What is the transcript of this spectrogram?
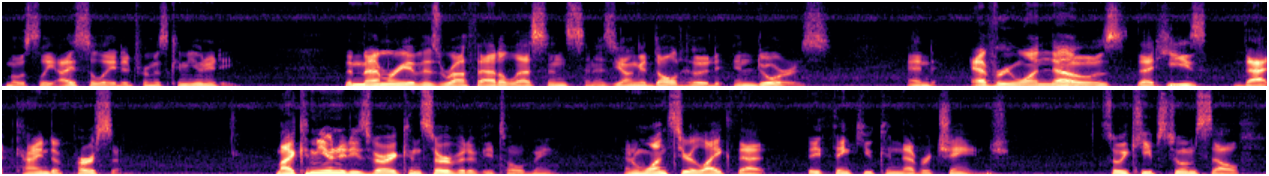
mostly isolated from his community. The memory of his rough adolescence and his young adulthood endures, and everyone knows that he's that kind of person. My community's very conservative, he told me, and once you're like that, they think you can never change. So he keeps to himself,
